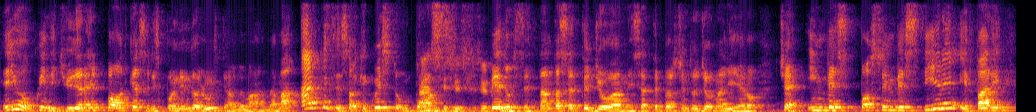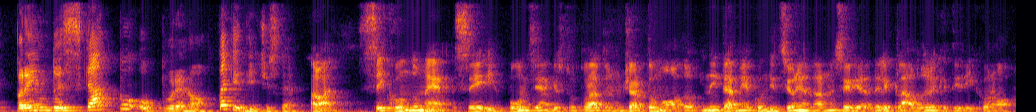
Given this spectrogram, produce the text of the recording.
e io quindi chiuderei il podcast rispondendo all'ultima domanda ma anche se so che questo è un po' Ah sì, sì, sì, sì. vedo 77 giorni, 7% giornaliero, cioè inves- posso investire e fare prendo e scappo oppure no? Te che dici Ste? Allora, secondo me, se il Ponzi è anche strutturato in un certo modo, nei termini e condizioni andranno a inserire delle clausole che ti dicono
